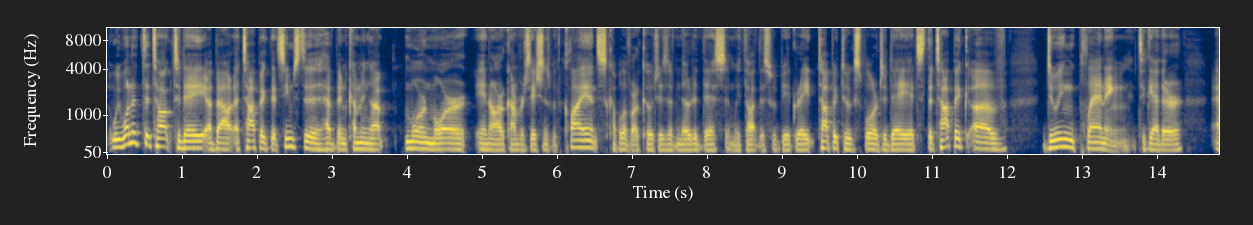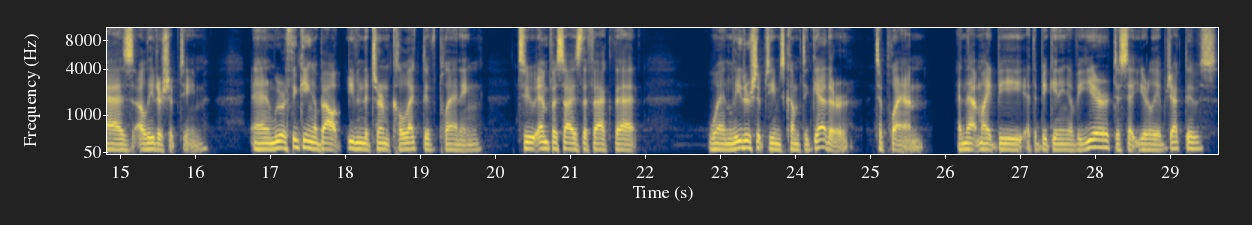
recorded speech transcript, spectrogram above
We wanted to talk today about a topic that seems to have been coming up more and more in our conversations with clients. A couple of our coaches have noted this, and we thought this would be a great topic to explore today. It's the topic of doing planning together as a leadership team. And we were thinking about even the term collective planning to emphasize the fact that when leadership teams come together to plan, and that might be at the beginning of a year to set yearly objectives,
